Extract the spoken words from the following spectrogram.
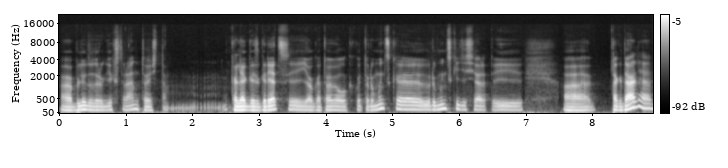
э, блюда других стран, то есть там коллега из Греции ее готовил какой-то румынский, десерт и э, так далее.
